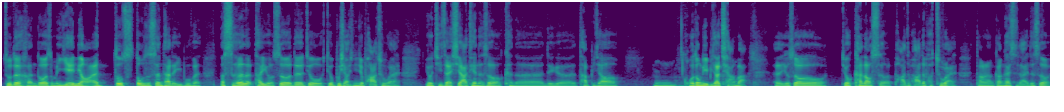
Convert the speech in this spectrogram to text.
住着很多什么野鸟，哎，都是都是生态的一部分。那蛇的它有时候的就就不小心就爬出来，尤其在夏天的时候，可能这个它比较嗯活动力比较强吧，呃，有时候就看到蛇爬着爬着跑出来。当然刚开始来的时候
